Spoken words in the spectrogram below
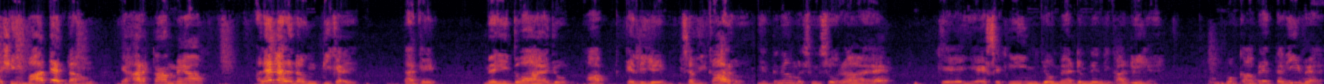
आशीर्वाद देता हूँ कि हर काम में आप अलग अलग उन्नति करें, ताकि मेरी दुआ है जो आपके लिए स्वीकार हो। जितना महसूस हो रहा है कि ये स्कीम जो मैडम ने निकाली है वो काबिल तारीफ़ है।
